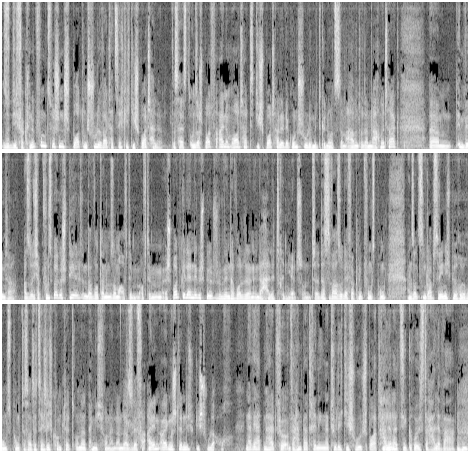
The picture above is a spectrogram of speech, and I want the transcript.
so die Verknüpfung zwischen Sport und Schule war tatsächlich die Sporthalle. Das heißt, unser Sportverein im Ort hat die Sporthalle der Grundschule mitgenutzt am Abend und am Nachmittag ähm, im Winter. Also ich habe Fußball gespielt und da wurde dann im Sommer auf dem auf dem Sportgelände gespielt und im Winter wurde dann in der Halle trainiert. Und äh, das war so der Verknüpfungspunkt. Ansonsten gab es wenig Berührungspunkte. Das war tatsächlich komplett unabhängig voneinander. Also der Verein eigenständig und die Schule auch. Na, wir hatten halt für unser Handballtraining natürlich die Schulsporthalle, mhm. weil es die größte Halle war. Mhm.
